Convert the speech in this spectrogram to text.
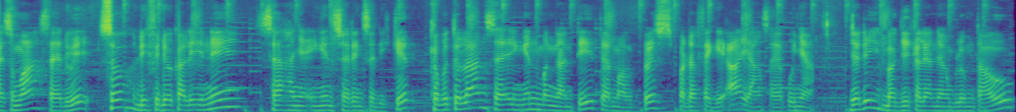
Hai semua, saya Dwi. So, di video kali ini saya hanya ingin sharing sedikit. Kebetulan saya ingin mengganti thermal paste pada VGA yang saya punya. Jadi, bagi kalian yang belum tahu,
